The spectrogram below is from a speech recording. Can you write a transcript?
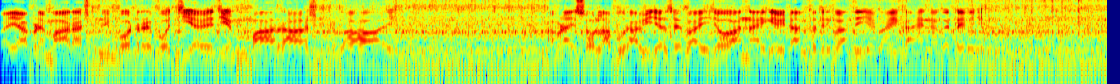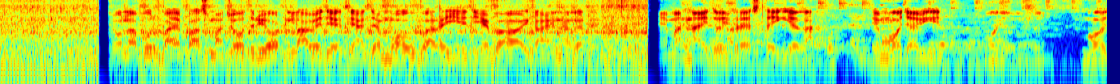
ભાઈ આપણે મહારાષ્ટ્રની બોર્ડરે પહોંચી આવ્યા છીએ. મહારાષ્ટ્ર ભાઈ. હમણાં સોલાપુર આવી જશે ભાઈ. જો આના કેવી ટાલપત્રી બાંધી છે ભાઈ કાંઈ ન ઘટે. સોલાપુર બાયપાસમાં ચૌધરી હોટલ આવે છે ત્યાં જમવા ઊભા રહીએ છીએ ભાઈ કાંઈ ન ઘટે. એમાં નાહી ધોઈ ફ્રેશ થઈ ગયા કા? એ મોજ આવી ગઈ? ને મોજ આવી ભાઈ મોજ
